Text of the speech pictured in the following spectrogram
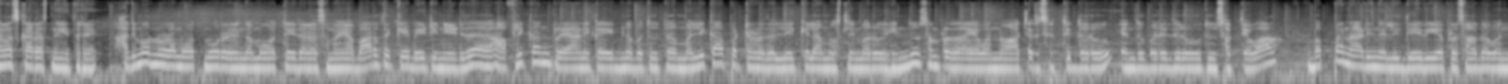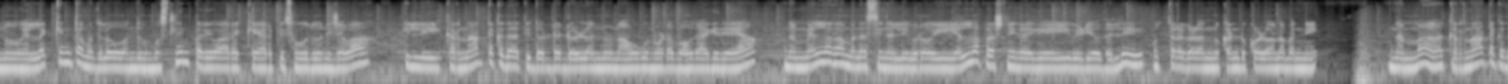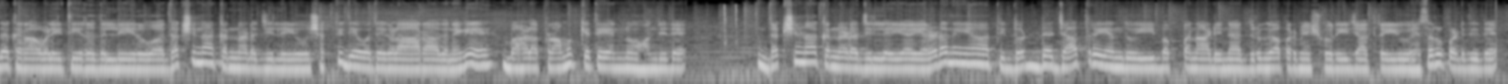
ನಮಸ್ಕಾರ ಸ್ನೇಹಿತರೆ. ಹದಿಮೂರು ನೂರ ಮೂವತ್ತ್ಮೂರರಿಂದ ಮೂವತ್ತೈದರ ಸಮಯ ಭಾರತಕ್ಕೆ ಭೇಟಿ ನೀಡಿದ ಆಫ್ರಿಕನ್ ಪ್ರಯಾಣಿಕ ಇಬ್ನ ಬತೂತ ಮಲ್ಲಿಕಾಪಟ್ಟಣದಲ್ಲಿ ಕೆಲ ಮುಸ್ಲಿಮರು ಹಿಂದೂ ಸಂಪ್ರದಾಯವನ್ನು ಆಚರಿಸುತ್ತಿದ್ದರು ಎಂದು ಬರೆದಿರುವುದು ಸತ್ಯವಾ? ಬಪ್ಪ ನಾಡಿನಲ್ಲಿ ದೇವಿಯ ಪ್ರಸಾದವನ್ನು ಎಲ್ಲಕ್ಕಿಂತ ಮೊದಲು ಒಂದು ಮುಸ್ಲಿಂ ಪರಿವಾರಕ್ಕೆ ಅರ್ಪಿಸುವುದು ನಿಜವಾ? ಇಲ್ಲಿ ಕರ್ನಾಟಕದ ಅತಿ ದೊಡ್ಡ ಡೊಳ್ಳನ್ನು ನಾವು ನೋಡಬಹುದಾಗಿದೆಯಾ? ನಮ್ಮೆಲ್ಲರ ಮನಸ್ಸಿನಲ್ಲಿ ಬರೋ ಈ ಎಲ್ಲ ಪ್ರಶ್ನೆಗಳಿಗೆ ಈ ವಿಡಿಯೋದಲ್ಲಿ ಉತ್ತರಗಳನ್ನು ಕಂಡುಕೊಳ್ಳೋಣ ಬನ್ನಿ. ನಮ್ಮ ಕರ್ನಾಟಕದ ಕರಾವಳಿ ತೀರದಲ್ಲಿ ಇರುವ ದಕ್ಷಿಣ ಕನ್ನಡ ಜಿಲ್ಲೆಯು ಶಕ್ತಿ ದೇವತೆಗಳ ಆರಾಧನೆಗೆ ಬಹಳ ಪ್ರಾಮುಖ್ಯತೆಯನ್ನು ಹೊಂದಿದೆ. ದಕ್ಷಿಣ ಕನ್ನಡ ಜಿಲ್ಲೆಯ ಎರಡನೆಯ ಅತಿ ದೊಡ್ಡ ಜಾತ್ರೆ ಎಂದು ಈ ಬಪ್ಪನಾಡಿನ ದುರ್ಗಾ ಪರಮೇಶ್ವರಿ ಜಾತ್ರೆಯು ಹೆಸರು ಪಡೆದಿದೆ.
